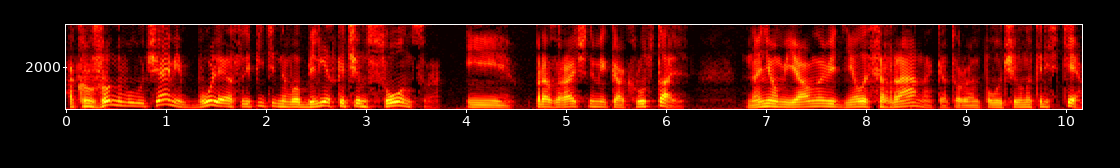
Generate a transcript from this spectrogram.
окруженного лучами более ослепительного блеска, чем солнце, и прозрачными, как хрусталь. На нем явно виднелась рана, которую он получил на кресте.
